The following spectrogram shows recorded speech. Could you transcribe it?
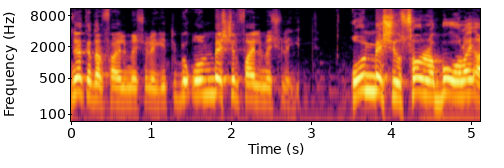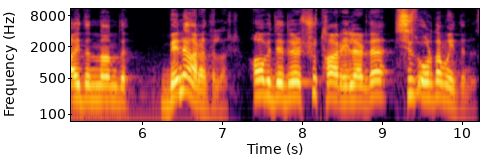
Ne kadar faili meçhule gitti? Bir 15 yıl faili meçhule gitti. 15 yıl sonra bu olay aydınlandı. Beni aradılar. Abi dediler şu tarihlerde siz orada mıydınız?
